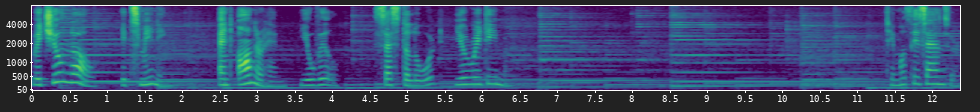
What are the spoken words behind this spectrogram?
which you know its meaning, and honor him you will, says the Lord your Redeemer. Timothy's answer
